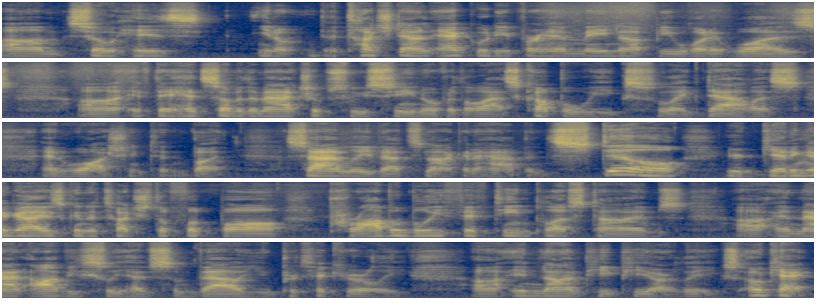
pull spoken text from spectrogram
Um, so his you know, the touchdown equity for him may not be what it was uh, if they had some of the matchups we've seen over the last couple weeks, like Dallas and Washington. But sadly, that's not going to happen. Still, you're getting a guy who's going to touch the football probably 15 plus times, uh, and that obviously has some value, particularly uh, in non PPR leagues. Okay,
